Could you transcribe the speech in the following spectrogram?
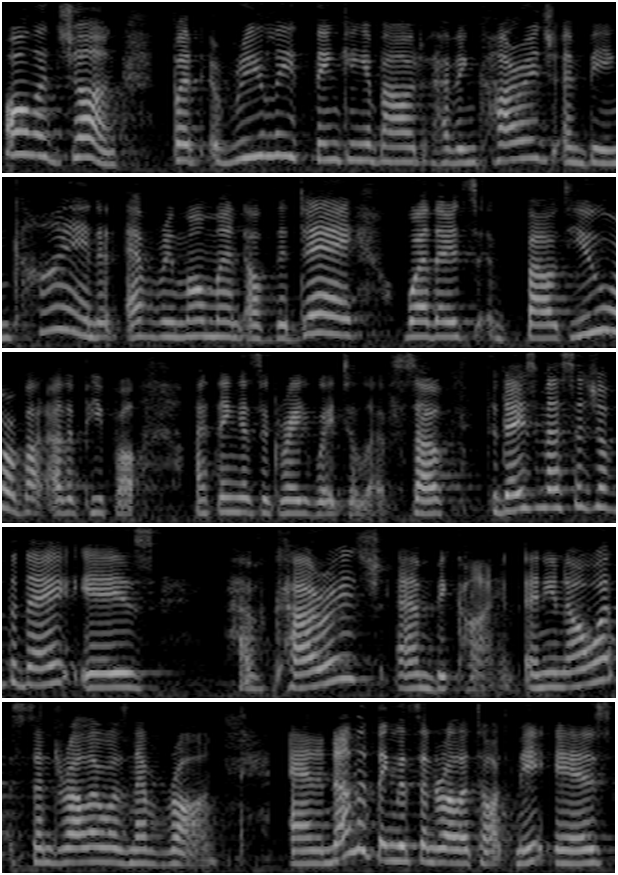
all that junk. But really thinking about having courage and being kind at every moment of the day, whether it's about you or about other people, I think it's a great way to live. So today's message of the day is have courage and be kind. And you know what? Cinderella was never wrong. And another thing that Cinderella taught me is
